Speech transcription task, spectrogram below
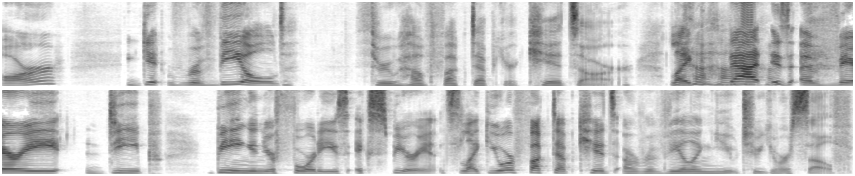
are get revealed through how fucked up your kids are. Like that is a very deep being in your 40s experience. Like your fucked up kids are revealing you to yourself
